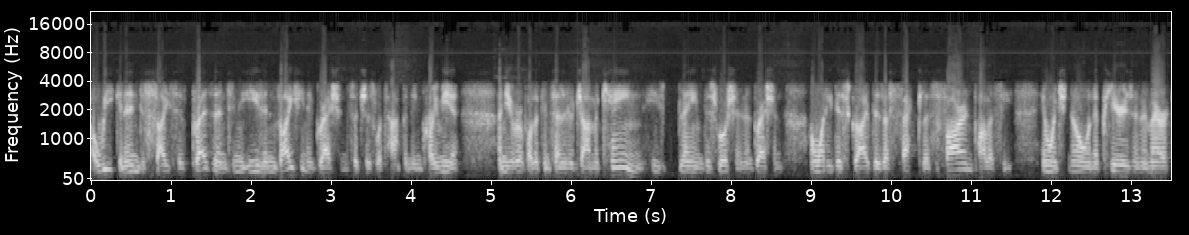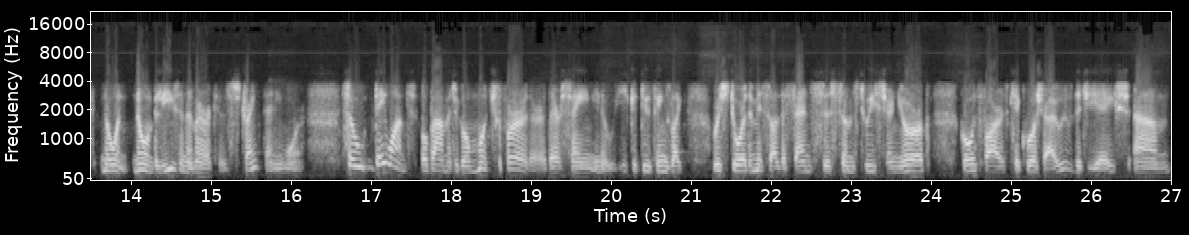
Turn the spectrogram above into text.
a weak and indecisive president, and he's inviting aggression, such as what's happened in Crimea. And you have Republican Senator John McCain. He's blamed this Russian aggression on what he described as a feckless foreign policy in which no one appears in America, no one, no one believes in America's strength anymore. So they want Obama to go much further. They're saying, you know, he could do things like restore the missile defense systems to Eastern Europe, go as far as kick Russia out of the G8. Um,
